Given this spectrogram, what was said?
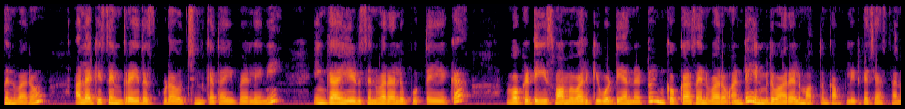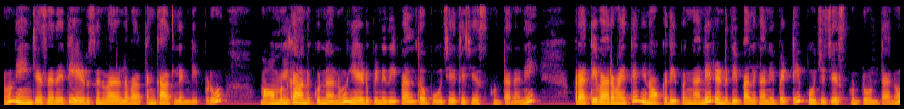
శనివారం. అలాగే శనిత్రయోదశ కూడా వచ్చింది కదా ఇవ్వలేని. ఇంకా ఏడు శనివారాలు పూర్తయ్యాక ఒకటి స్వామివారికి వడ్డీ అన్నట్టు ఇంకొక శనివారం అంటే ఎనిమిది వారాలు మొత్తం కంప్లీట్గా చేస్తాను. నేను చేసేదైతే ఏడు శనివారాల వ్రతం కాదులేండి ఇప్పుడు. మామూలుగా అనుకున్నాను. ఏడు పిండి దీపాలతో పూజ అయితే చేసుకుంటానని. ప్రతి వారం అయితే నేను ఒక దీపం కానీ రెండు దీపాలు కానీ పెట్టి పూజ చేసుకుంటూ ఉంటాను.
